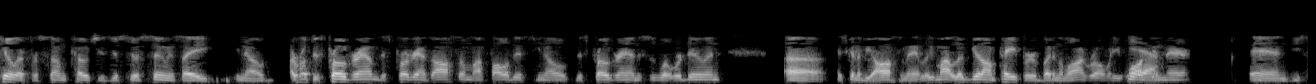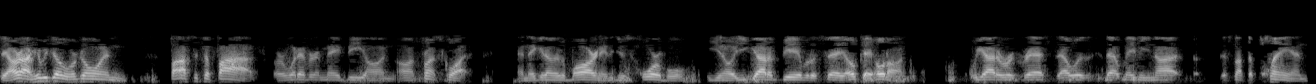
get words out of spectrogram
killer for some coaches just to assume and say, you know, I wrote this program. This program's awesome. I follow this, you know, this program. This is what we're doing. Uh, it's going to be awesome. And it might look good on paper, but in the long run, when you walk yeah. in there, and you say, all right, here we go. We're going five, six, or five, or whatever it may be on, on front squat. And they get under the bar and it's just horrible. You know, you got to be able to say, okay, hold on. We got to regress. That was, that maybe not, that's not the plan,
